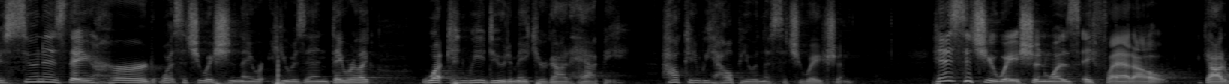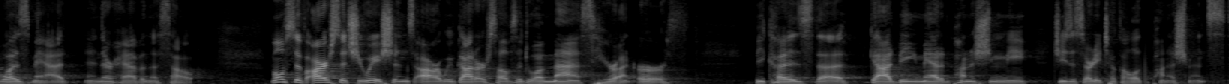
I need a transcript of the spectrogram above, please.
as soon as they heard what situation they were, he was in, they were like, What can we do to make your God happy? How can we help you in this situation? His situation was a flat out God was mad and they're having this out. Most of our situations are we've got ourselves into a mess here on earth because the God being mad and punishing me, Jesus already took all of the punishments.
